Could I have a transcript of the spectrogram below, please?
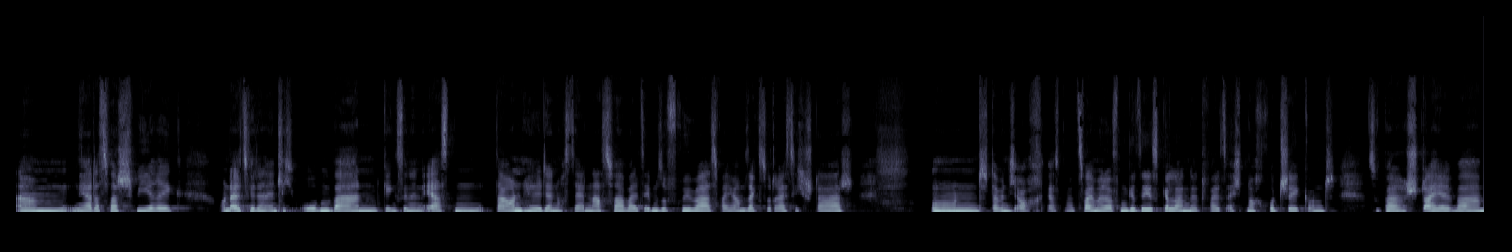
Ähm, ja, das war schwierig. Und als wir dann endlich oben waren, ging es in den ersten Downhill, der noch sehr nass war, weil es eben so früh war. Es war ja um 6.30 Uhr Start. Und da bin ich auch erstmal zweimal auf dem Gesäß gelandet, weil es echt noch rutschig und super steil war.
